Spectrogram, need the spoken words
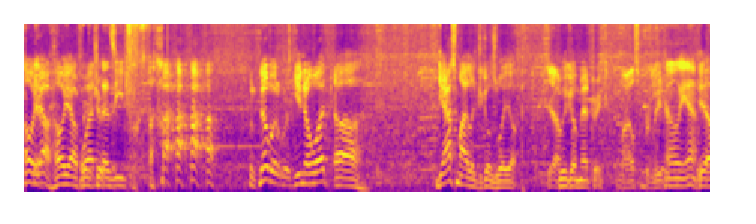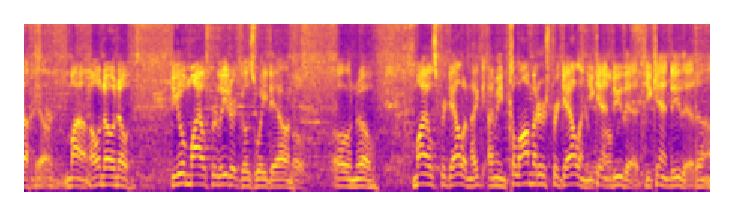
Oh yeah. Oh yeah. For what sure. does each? no, but you know what? Uh, gas mileage goes way up. Yeah. We go metric. Miles per liter. Oh yeah. Yeah. Yeah. Mile. Oh no no. You go miles per liter, it goes way down. Oh. Oh no. Miles per gallon. I, I mean kilometers per gallon. You can't do that. You can't do that. Huh?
